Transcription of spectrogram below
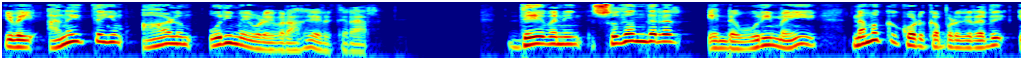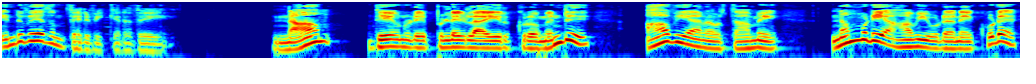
இவை அனைத்தையும் ஆளும் உரிமை உடையவராக இருக்கிறார். தேவனின் சுதந்திரர் என்ற உரிமை நமக்கு கொடுக்கப்படுகிறது என்று வேதம் தெரிவிக்கிறது. நாம் தேவனுடைய பிள்ளைகளாயிருக்கிறோம் என்று ஆவியானவர் தாமே நம்முடைய ஆவியுடனே கூட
